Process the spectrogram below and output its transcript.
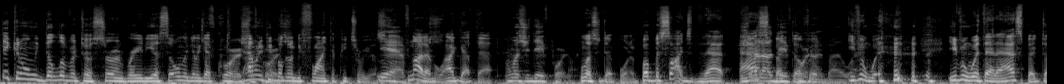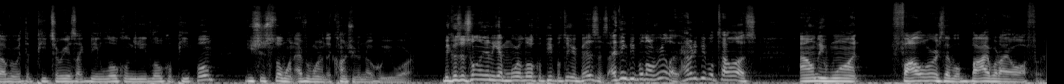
They can only deliver to a certain radius. They're only going to get. Of course, how of many people are going to be flying to pizzerias? Yeah, not course. everyone. I got that. Unless you're Dave Portnoy. Unless you're Dave Portnoy. But besides that Shout out aspect of it, by the way. even with even with that aspect of it, with the pizzerias like being local and you need local people, you should still want everyone in the country to know who you are because it's only going to get more local people to your business. I think people don't realize how many people tell us, "I only want followers that will buy what I offer."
